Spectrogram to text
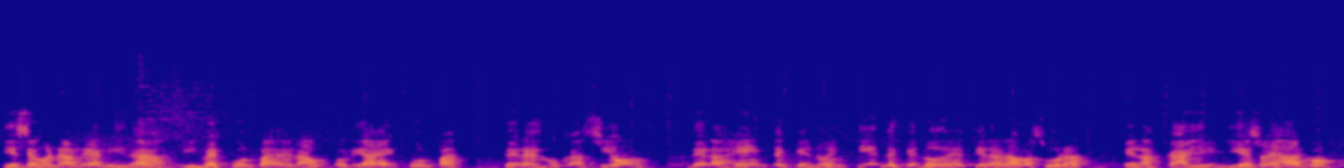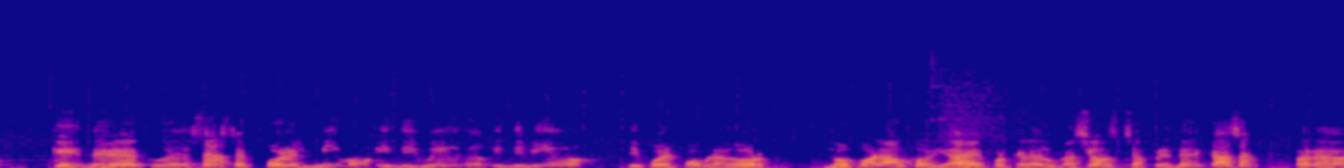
Y esa es una realidad. Y no es culpa de las autoridades, es culpa de la educación de la gente que no entiende que no debe tirar la basura en las calles. Y eso es algo que debe hacerse por el mismo individuo, individuo y por el poblador no por las autoridades, porque la educación se aprende de casa para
